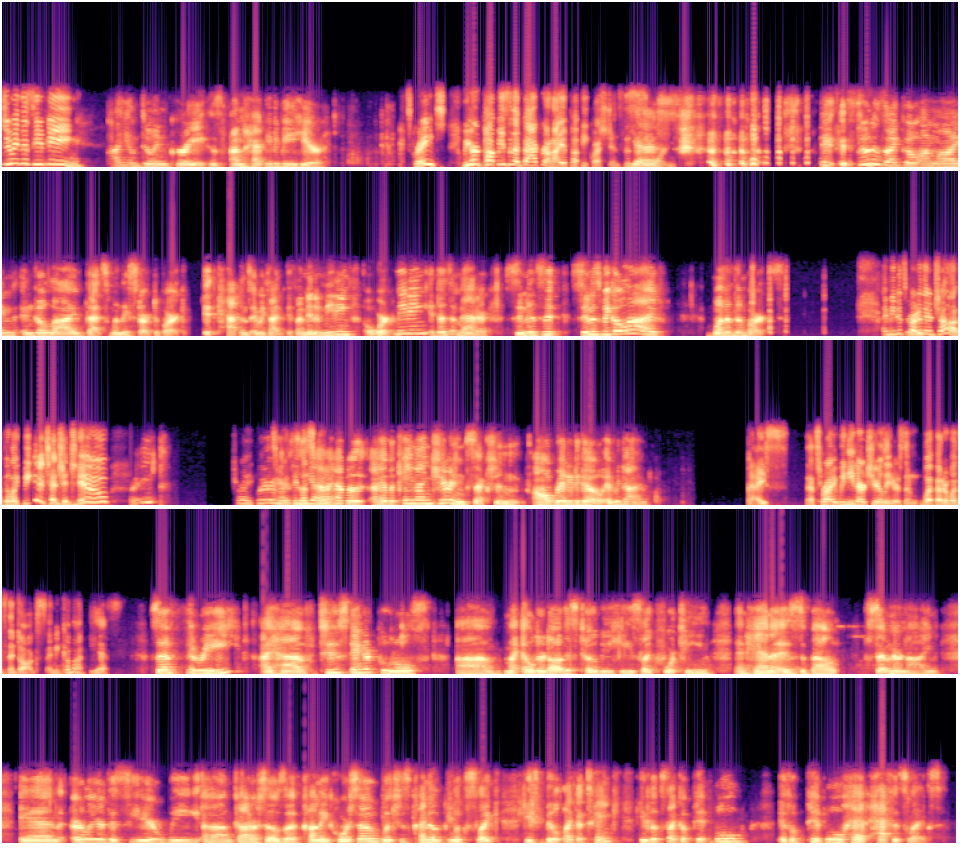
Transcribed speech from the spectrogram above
Doing this evening? I am doing great. Because I'm happy to be here. That's great. We heard puppies in the background. I have puppy questions. This yes. is important. as soon as I go online and go live, that's when they start to bark. It happens every time. If I'm in a meeting, a work meeting, it doesn't matter. Soon as it, soon as we go live, one of them barks. I mean, it's part of their job. They're like, we get attention too. Right right. We're That's right. They so yeah, know. I have a I have a canine cheering section all ready to go every time. Nice. That's right. We need our cheerleaders, and what better ones than dogs? I mean, come on. Yes. So I have three. I have two standard poodles. Um, my elder dog is Toby. He's like 14, and Hannah is about seven or nine. And earlier this year, we um, got ourselves a Cane Corso, which is kind of looks like he's built like a tank. He looks like a pit bull if a pit bull had half its legs.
